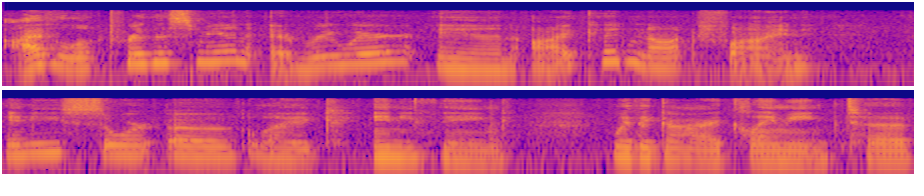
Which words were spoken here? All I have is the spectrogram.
I've looked for this man everywhere and I could not find any sort of like anything with a guy claiming to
